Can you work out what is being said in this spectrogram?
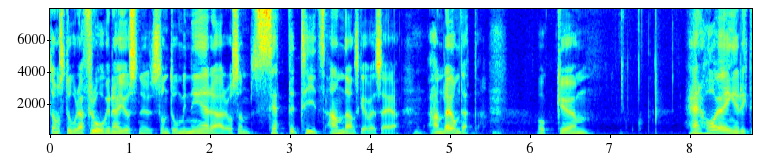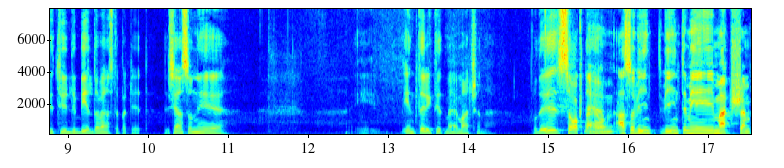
de stora frågorna just nu som dominerar och som sätter tidsandan, ska jag väl säga, handlar ju om detta. Och um, här har jag ingen riktigt tydlig bild av Vänsterpartiet. Det känns som ni är inte riktigt med i matchen. Här. Och det saknar jag. Um, alltså vi, vi är inte med i matchen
